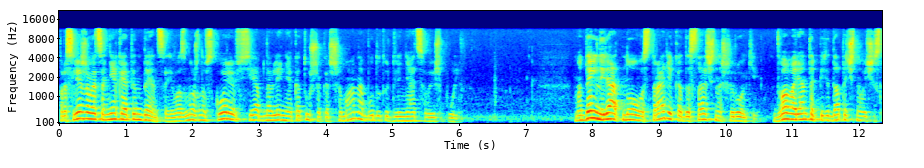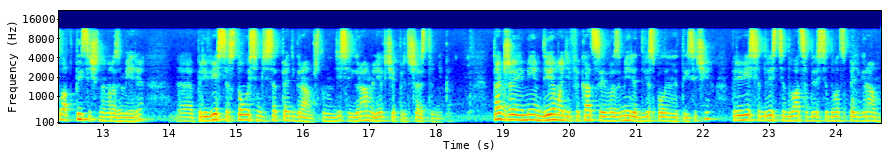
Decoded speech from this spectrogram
Прослеживается некая тенденция, и возможно вскоре все обновления катушек от Шимана будут удлинять свои шпули. Модельный ряд нового страдика достаточно широкий. Два варианта передаточного числа в тысячном размере э, при весе 185 грамм, что на 10 грамм легче предшественника. Также имеем две модификации в размере 2500 при весе 220-225 грамм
